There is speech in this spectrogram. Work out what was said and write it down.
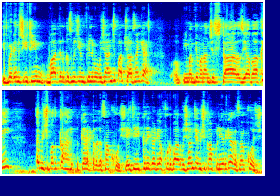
یِتھ پٲٹھۍ أمِس یُتھُے یِم بادِل قٕسمٕچ یِم فِلمہٕ وٕچھان چھِ پَتہٕ چھُ آسان کیٛاہ؟ یِمَن تِم وَنان چھِ سِٹارٕز یا باقٕے أمِس چھُ پَتہٕ کانٛہہ کیریکٹَر گژھان خۄش. یا یُتھُے یہِ کِرکَٹ یا فُٹ بال وٕچھان چھُ أمِس چھُ کانٛہہ پٕلیر کیٛاہ گژھان خۄش؟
